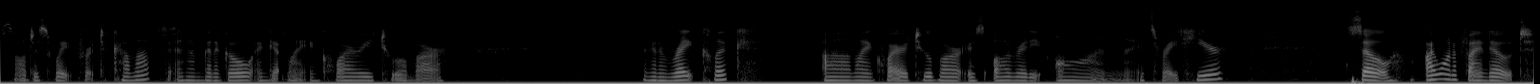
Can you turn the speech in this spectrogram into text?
so I'll just wait for it to come up, and I'm going to go and get my inquiry toolbar. So I'm going to right click. Uh, my inquiry toolbar is already on. It's right here. So I want to find out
